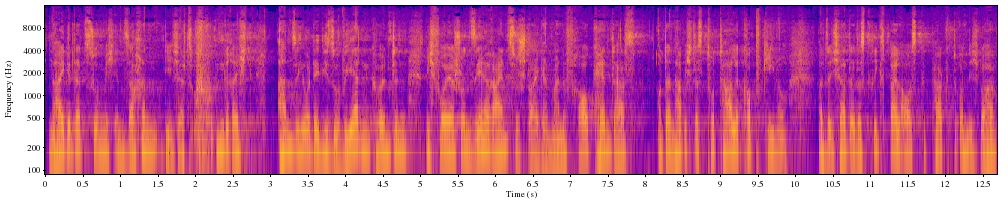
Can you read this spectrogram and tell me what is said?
Ich neige dazu, mich in Sachen, die ich als ungerecht ansehe oder die so werden könnten, mich vorher schon sehr reinzusteigern. Meine Frau kennt das. Und dann habe ich das totale Kopfkino. Also ich hatte das Kriegsbeil ausgepackt und ich war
